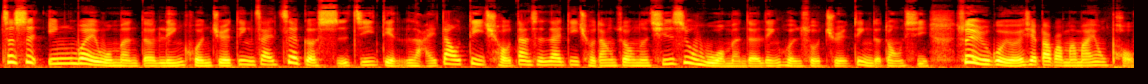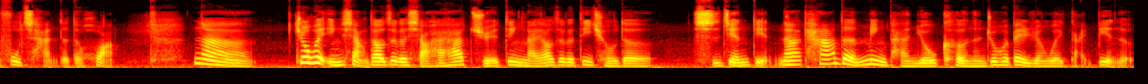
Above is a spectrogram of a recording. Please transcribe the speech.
这是因为我们的灵魂决定在这个时机点来到地球，诞生在地球当中呢，其实是我们的灵魂所决定的东西。所以，如果有一些爸爸妈妈用剖腹产的的话，那就会影响到这个小孩他决定来到这个地球的时间点，那他的命盘有可能就会被人为改变了。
